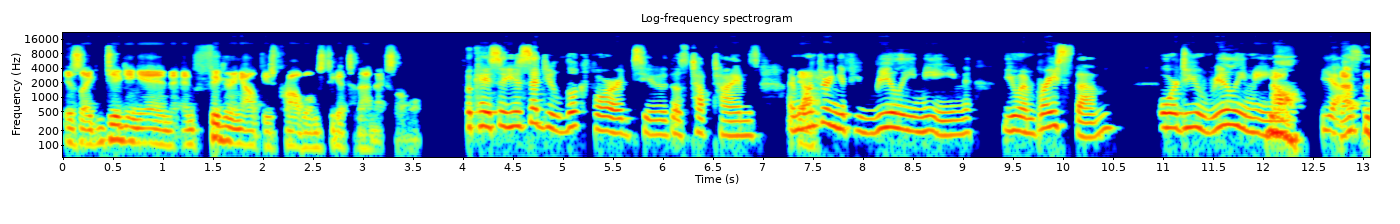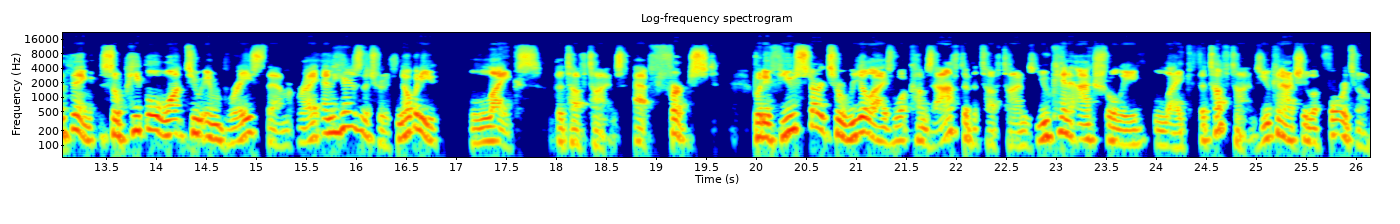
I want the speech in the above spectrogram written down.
is like digging in and figuring out these problems to get to that next level. Okay, so you said you look forward to those tough times. I'm yeah. wondering if you really mean you embrace them or do you really mean no, yeah. That's the thing. So people want to embrace them, right? And here's the truth. Nobody likes the tough times at first. But if you start to realize what comes after the tough times, you can actually like the tough times. You can actually look forward to them.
